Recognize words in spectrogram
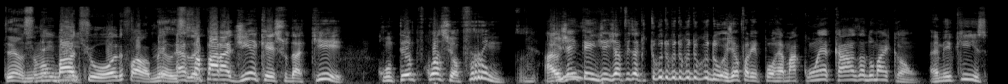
Entendeu? Você não Entendi. bate o olho e fala, meu, isso Essa daqui... paradinha que é isso daqui, com o tempo ficou assim, ó, frum. Aí eu já entendi, já fiz aqui, tucu, tucu, tucu, tucu, eu já falei, porra, é maconha, é casa do Marcão. É meio que isso.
